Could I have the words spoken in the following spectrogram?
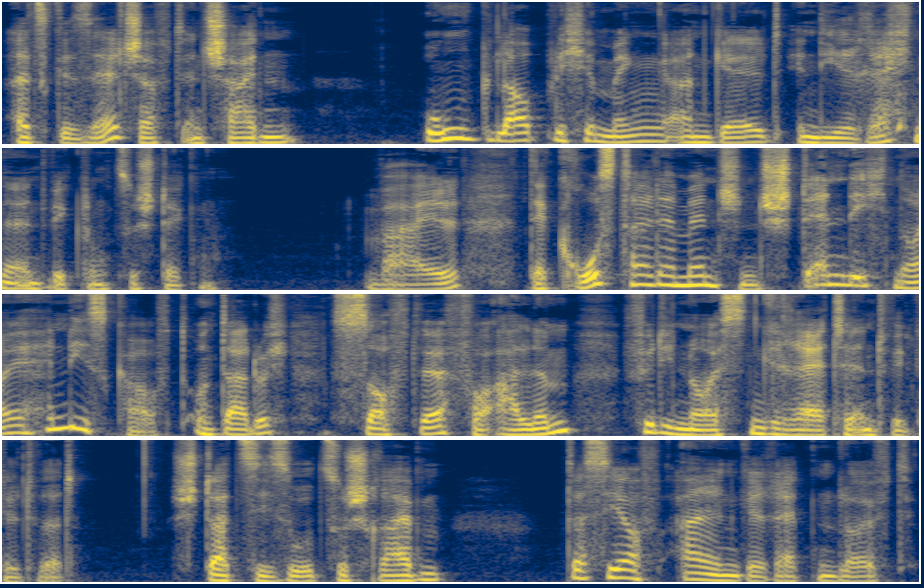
als Gesellschaft entscheiden, unglaubliche Mengen an Geld in die Rechnerentwicklung zu stecken weil der Großteil der Menschen ständig neue Handys kauft und dadurch Software vor allem für die neuesten Geräte entwickelt wird, statt sie so zu schreiben, dass sie auf allen Geräten läuft,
